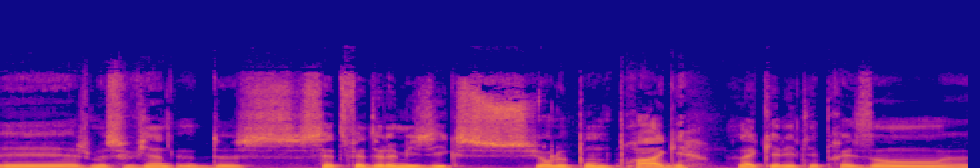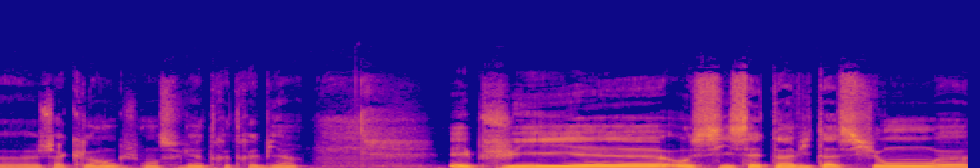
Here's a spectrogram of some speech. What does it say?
Et je me souviens de cette fête de la musique sur le pont de Prague à laquelle était présent euh, Jacques Lang. Je m'en souviens très très bien et puis euh, aussi cette invitation euh,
